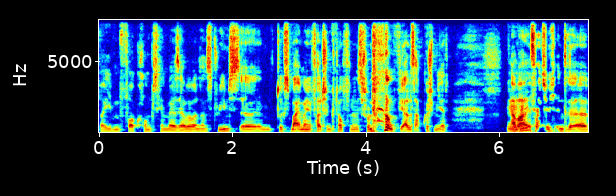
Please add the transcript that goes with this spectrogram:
bei jedem vorkommt, das kennen wir ja selber bei unseren Streams, äh, drückst mal einmal den falschen Knopf und dann ist schon irgendwie alles abgeschmiert. Aber Mhm. ist natürlich äh,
